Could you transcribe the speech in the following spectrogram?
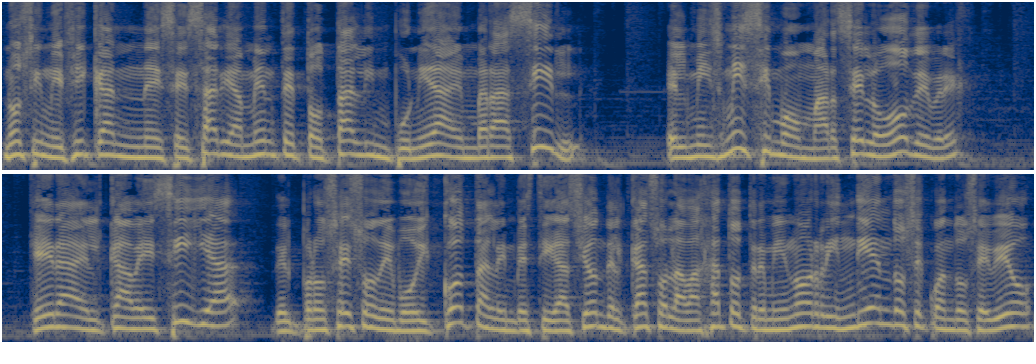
no significa necesariamente total impunidad. En Brasil, el mismísimo Marcelo Odebrecht, que era el cabecilla del proceso de boicota a la investigación del caso Lavajato, terminó rindiéndose cuando se vio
